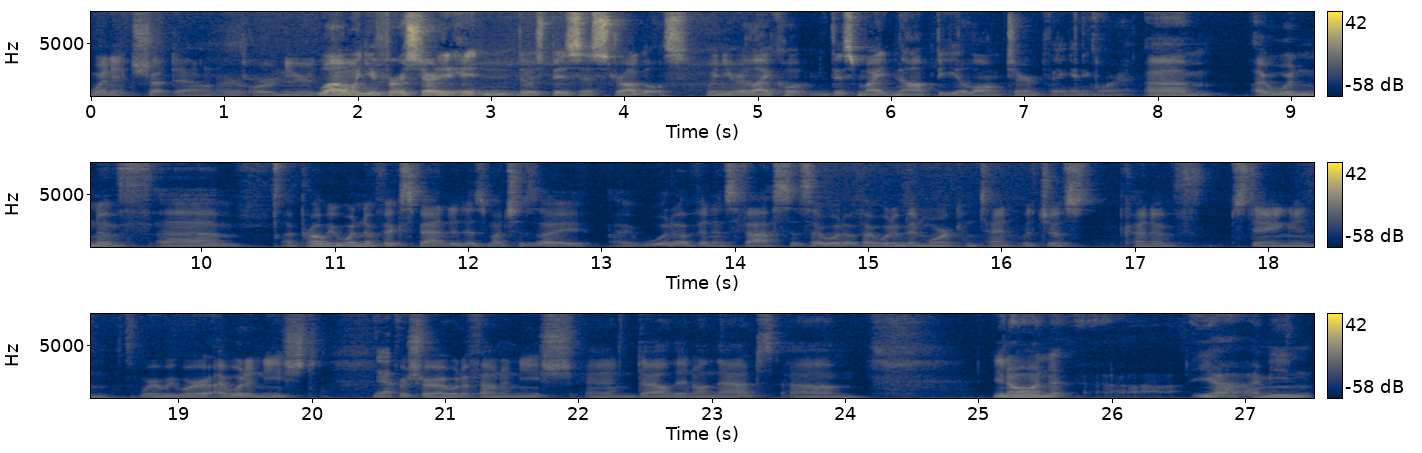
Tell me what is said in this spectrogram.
when it shut down or, or near the Well, when you first started hitting those business struggles, when you were like, oh, this might not be a long term thing anymore. Um, I wouldn't have. Um, I probably wouldn't have expanded as much as I, I would have and as fast as I would have. I would have been more content with just kind of staying in where we were. I would have niched. Yeah. For sure, I would have found a niche and dialed in on that. Um, you know, and uh, yeah, I mean,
